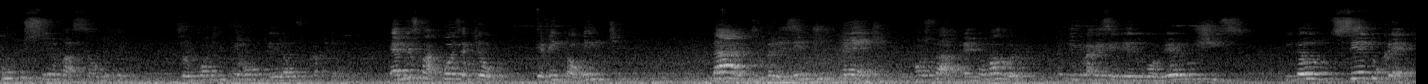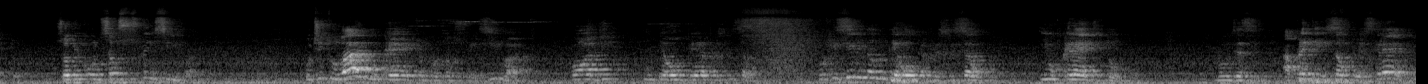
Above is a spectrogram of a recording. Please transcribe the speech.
conservação do bem. O senhor pode interromper a usucapião. É a mesma coisa que eu, eventualmente, dar de presente um crédito. Posso dar, crédito é um valor. Eu tenho para receber do governo X. Então eu cedo o crédito, sob condição suspensiva. O titular do crédito em condição suspensiva pode interromper a prescrição. Porque se ele não interrompe a prescrição e o crédito, vamos dizer assim, a pretensão prescreve,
